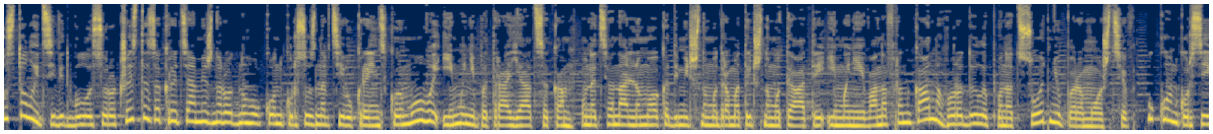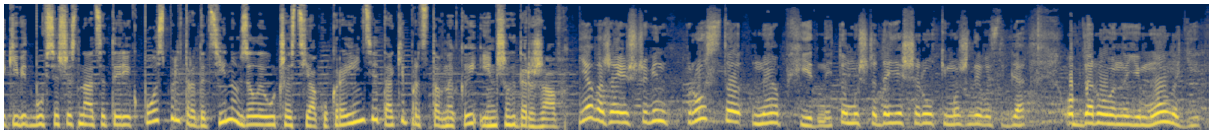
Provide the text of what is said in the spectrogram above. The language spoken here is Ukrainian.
У столиці відбулось урочисте закриття міжнародного конкурсу знавців української мови імені Петра Яцика. У Національному академічному драматичному театрі імені Івана Франка нагородили понад сотню переможців. У конкурсі, який відбувся 16-й рік поспіль, традиційно взяли участь як українці, так і представники інших держав. Я вважаю, що він просто необхідний, тому що дає широкі можливості для обдарованої молоді,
